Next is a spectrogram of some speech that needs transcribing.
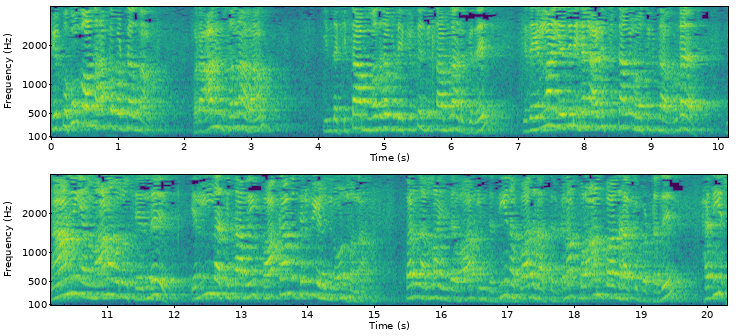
ஃபிக்ஹும் பாதுகாக்கப்பட்டது தான் ஒரு ஆளுங்க சொன்னாராம் இந்த கிதாப் மதுரவுடைய ஃபிக்கு கிதாப்லாம் இருக்குது. இதையெல்லாம் எதிரிகளை அழிச்சுட்டாங்கன்னு வச்சுக்கிட்டா கூட நானும் என் மாணவரும் சேர்ந்து எல்லா கிதாபையும் பார்க்காம திருப்பி எழுதுறோம்னு சொன்னான் பாருங்க எல்லாம் இந்த வா இந்த தீனை பாதுகாத்திருக்கிறான் குரான் பாதுகாக்கப்பட்டது ஹதீஸ்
